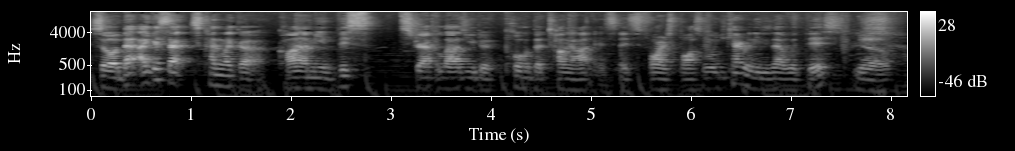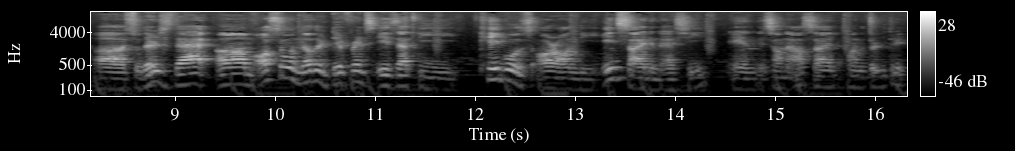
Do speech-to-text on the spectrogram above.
so that I guess that's kind of like a con. I mean, this strap allows you to pull the tongue out as, as far as possible. You can't really do that with this. yeah, Uh, so there's that. Um, also, another difference is that the cables are on the inside in the SE, and it's on the outside on the 33.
